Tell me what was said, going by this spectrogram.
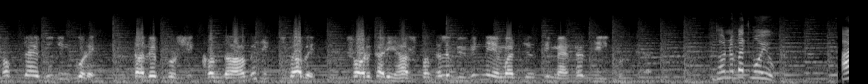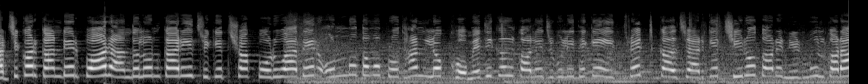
সপ্তাহে দুদিন করে তাদের প্রশিক্ষণ দেওয়া হবে যে কীভাবে সরকারি হাসপাতালে বিভিন্ন এমার্জেন্সি ম্যাটার ডিল করতে হয়। ধন্যবাদ ময়ূক আর্যিকর কাণ্ডের পর আন্দোলনকারী চিকিৎসক পড়ুয়াদের অন্যতম প্রধান লক্ষ্য মেডিকেল কলেজগুলি থেকে এই থ্রেট কালচারকে চিরতরে নির্মূল করা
